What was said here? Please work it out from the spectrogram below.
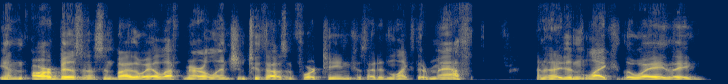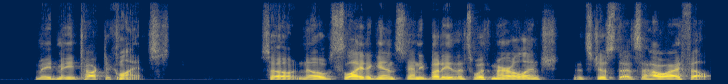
in our business. And by the way, I left Merrill Lynch in 2014 because I didn't like their math and I didn't like the way they made me talk to clients. So no slight against anybody that's with Merrill Lynch. It's just that's how I felt.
